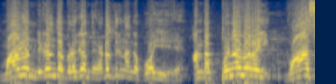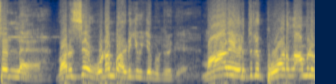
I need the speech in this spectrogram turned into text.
மரணம் நிகழ்ந்த பிறகு அந்த இடத்துக்கு நாங்க போய் அந்த பிணவரை வாசல்ல வரிசை உடம்பு அடுக்கி வைக்கப்பட்டிருக்கு. மாலை எடுத்துட்டு போடலாம்னு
